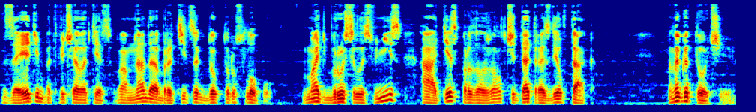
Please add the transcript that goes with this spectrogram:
«За этим», — отвечал отец, — «вам надо обратиться к доктору Слопу». Мать бросилась вниз, а отец продолжал читать раздел так. «Многоточие,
